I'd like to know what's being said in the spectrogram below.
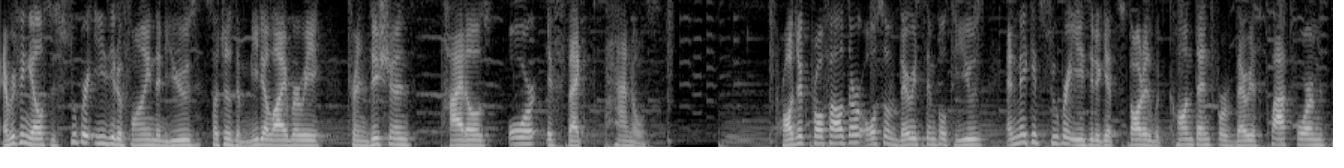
Everything else is super easy to find and use, such as the media library, transitions, titles, or effects panels. Project profiles are also very simple to use and make it super easy to get started with content for various platforms,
